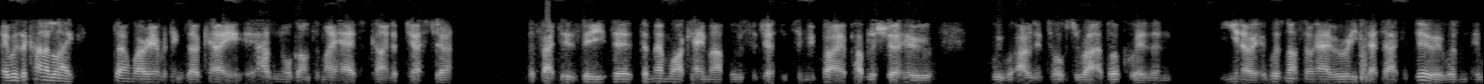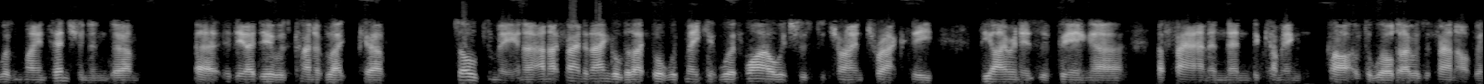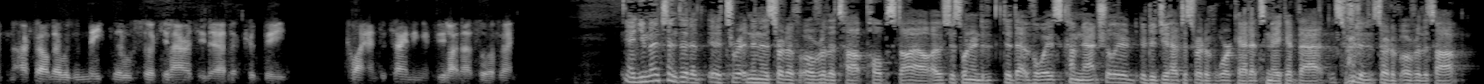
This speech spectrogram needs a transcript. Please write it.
It was a kind of like, don't worry, everything's okay. It hasn't all gone to my head kind of gesture. The fact is, the, the, the memoir came up. It was suggested to me by a publisher who we were, I was in talks to write a book with, and you know, it was not something I ever really set out to do. It wasn't, it wasn't my intention. And, um, uh, the idea was kind of like, uh, sold to me. And I, and I found an angle that I thought would make it worthwhile, which was to try and track the, the ironies of being a, a fan and then becoming part of the world I was a fan of. And I felt there was a neat little circularity there that could be quite entertaining if you like that sort of thing. And you mentioned that it's written in this sort of over the top pulp style. I was just wondering, did that voice come naturally, or did you have to sort of work at it to make it that sort of sort of over the top?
